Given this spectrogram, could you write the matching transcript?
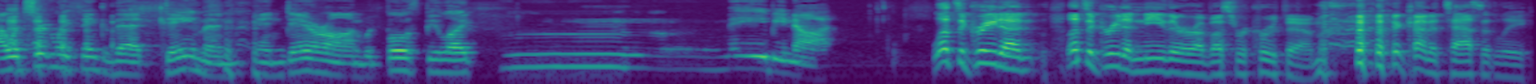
I would certainly think that Daemon and Daeron would both be like, mm, maybe not. Let's agree to let's agree to neither of us recruit them, kind of tacitly.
